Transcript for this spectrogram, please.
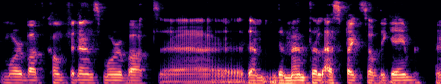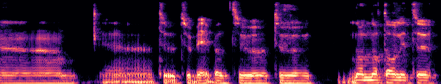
more about confidence, more about uh, the the mental aspects of the game um, uh, to to be able to to not not only to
